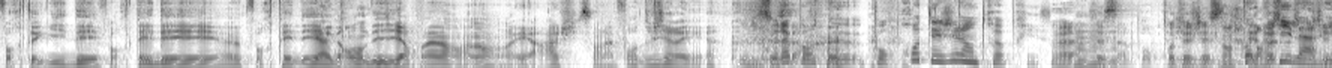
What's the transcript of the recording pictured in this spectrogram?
pour te guider, pour t'aider, pour t'aider à grandir. Ouais, non, non, les RH, ils sont là pour te virer. Ils sont là pour, te- pour protéger l'entreprise. Voilà, Hmm. c'est ça, pour protéger les En intérêts fait, Quoi qu'il En arrive.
